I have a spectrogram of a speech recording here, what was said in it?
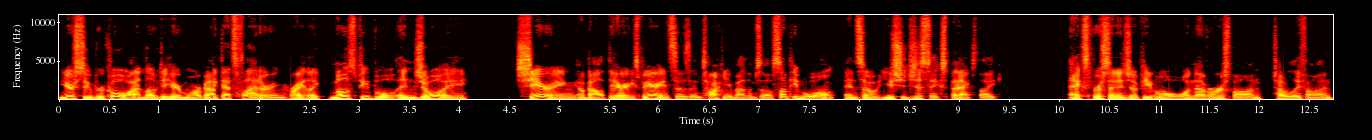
you're super cool. I'd love to hear more about like, that's flattering right? Like most people enjoy sharing about their experiences and talking about themselves. Some people won't. And so you should just expect like X percentage of people will never respond. Totally fine.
